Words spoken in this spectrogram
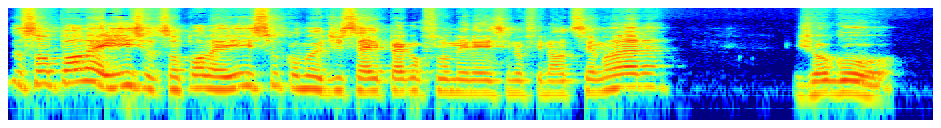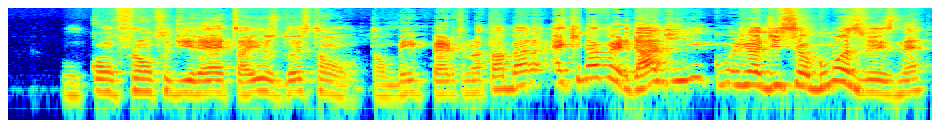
Do São Paulo é isso, do São Paulo é isso. Como eu disse aí, pega o Fluminense no final de semana. Jogo, um confronto direto aí, os dois estão bem perto na tabela. É que, na verdade, como eu já disse algumas vezes, né?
